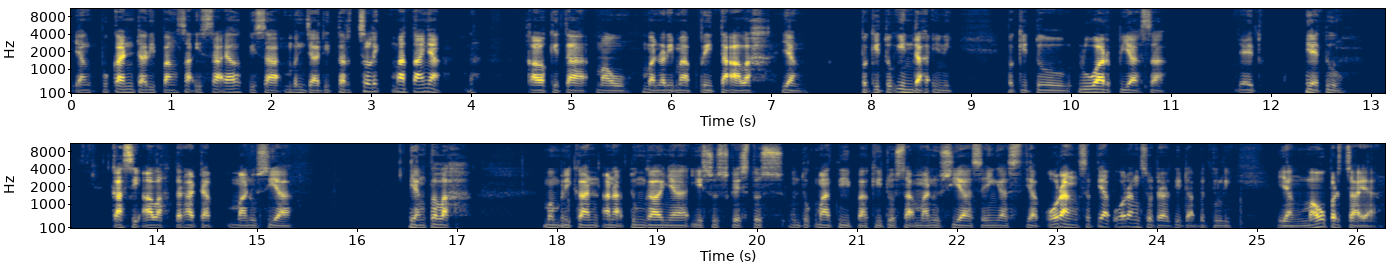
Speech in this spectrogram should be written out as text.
yang bukan dari bangsa Israel bisa menjadi tercelik matanya. Nah, kalau kita mau menerima berita Allah yang begitu indah ini, begitu luar biasa, yaitu yaitu kasih Allah terhadap manusia yang telah memberikan anak tunggalnya Yesus Kristus untuk mati bagi dosa manusia sehingga setiap orang, setiap orang saudara tidak peduli yang mau percaya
